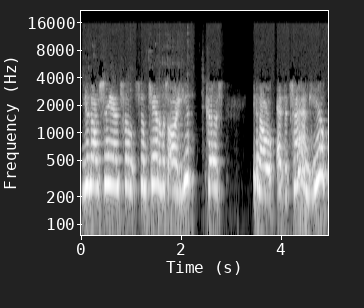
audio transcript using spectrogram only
you know, what I'm saying some some cannabis or hemp because you know at the time hemp.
